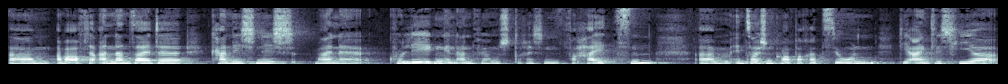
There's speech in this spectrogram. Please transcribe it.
ähm, aber auf der anderen Seite kann ich nicht meine Kollegen in Anführungsstrichen verheizen ähm, in solchen Kooperationen, die eigentlich hier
